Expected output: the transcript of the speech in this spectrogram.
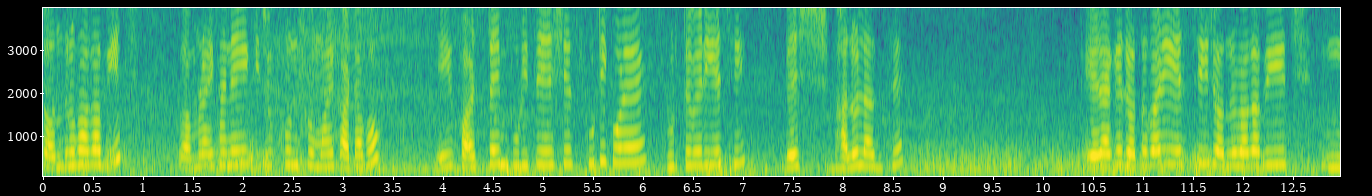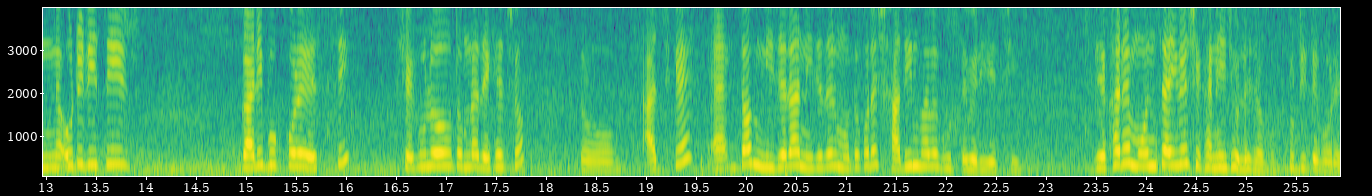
চন্দ্রভাগা বিচ তো আমরা এখানে কিছুক্ষণ সময় কাটাবো। এই ফার্স্ট টাইম পুরীতে এসে স্কুটি করে ঘুরতে বেরিয়েছি, বেশ ভালো লাগছে। এর আগে যতবারই এসছি চন্দ্রভাগা বিচ ওটিডিসির গাড়ি বুক করে এসছি, সেগুলোও তোমরা দেখেছ। তো আজকে একদম নিজেরা নিজেদের মতো করে স্বাধীনভাবে ঘুরতে বেরিয়েছি। যেখানে মন চাইবে সেখানেই চলে যাব, স্কুটিতে করে।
